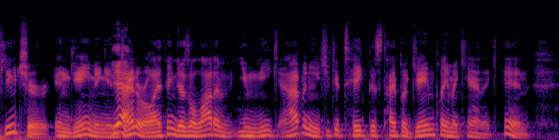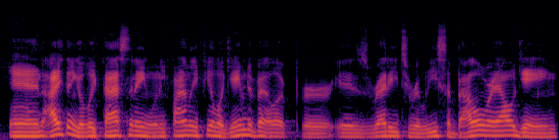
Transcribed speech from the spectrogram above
future in gaming in Yeah. general. I think there's a lot of unique avenues you could take this type of gameplay mechanic in. And I think it'll be fascinating when we finally feel a game developer is ready to release a Battle Royale game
